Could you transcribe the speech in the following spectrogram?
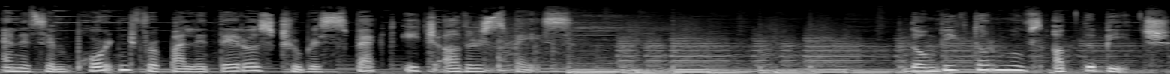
and it's important for paleteros to respect each other's space. Don Victor moves up the beach,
